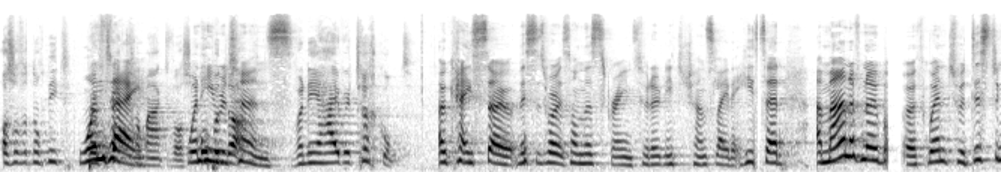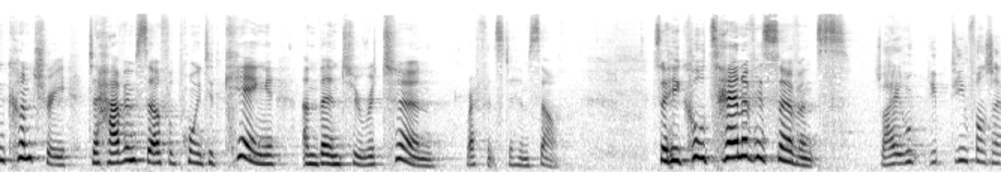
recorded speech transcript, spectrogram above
Alsof het nog niet One perfect day, gemaakt was. when op he een dag, returns. wanneer hij weer terugkomt. Okay, so this is where it's on the screen, so we don't need to translate it. He said, A man of noble birth went to a distant country to have himself appointed king and then to return. Reference to himself. So he called ten of his servants Zo hij riep tien van zijn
